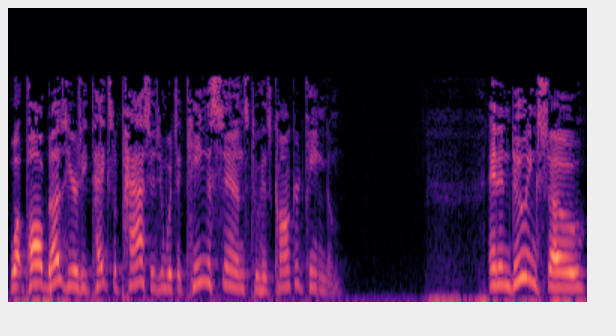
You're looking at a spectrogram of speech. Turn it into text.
What Paul does here is he takes a passage in which a king ascends to his conquered kingdom. And in doing so,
